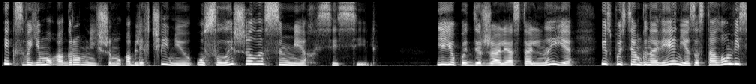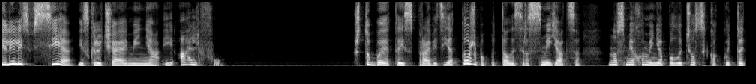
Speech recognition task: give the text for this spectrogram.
и к своему огромнейшему облегчению услышала смех Сесиль. Ее поддержали остальные, и спустя мгновение за столом веселились все, исключая меня и Альфу. Чтобы это исправить, я тоже попыталась рассмеяться, но смех у меня получился какой-то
